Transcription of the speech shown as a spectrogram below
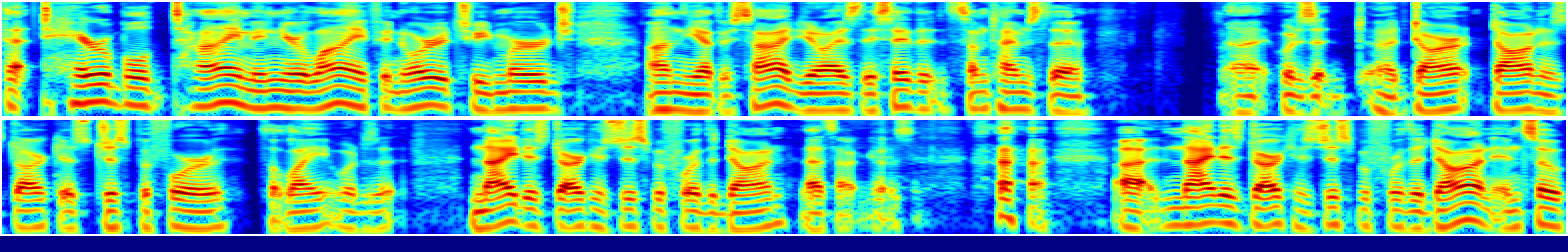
that terrible time in your life in order to emerge on the other side. You know, as they say that sometimes the uh, what is it? Uh, dawn, dawn is darkest just before the light. What is it? Night is darkest just before the dawn. That's how it goes. uh, night is darkest just before the dawn, and so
